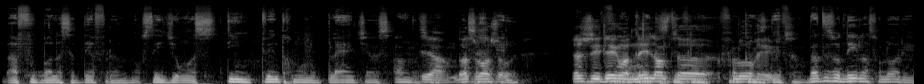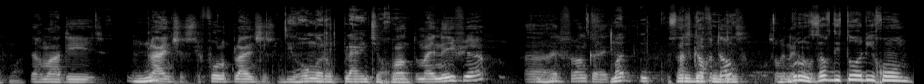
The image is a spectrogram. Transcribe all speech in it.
Daar voetballen is het different. Nog steeds jongens, 10, 20 man op pleintjes, anders. Ja, man. dat is wel zo. Dat is die ding wat Nederland eh, verloren heeft. different. Dat is wat Nederland verloren heeft, man. Zeg maar die Mhm. pleintjes, die volle pleintjes. Die honger op pleintje gewoon. Want mijn neefje eh uit Frankrijk. Maar, Had sorry, ik al verteld? broer. Sorry, Broer, zelfs die die gewoon,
